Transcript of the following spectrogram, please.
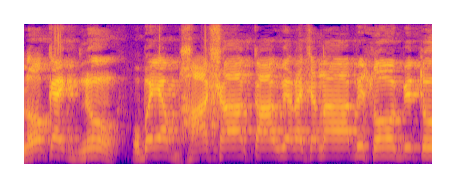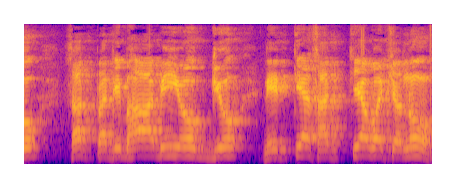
లోకజ్ఞు ఉభయ భాషా కావ్యరచనాభిశోభితు సత్ప్రతిభాభియోగ్యు నిత్య సత్యవచను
